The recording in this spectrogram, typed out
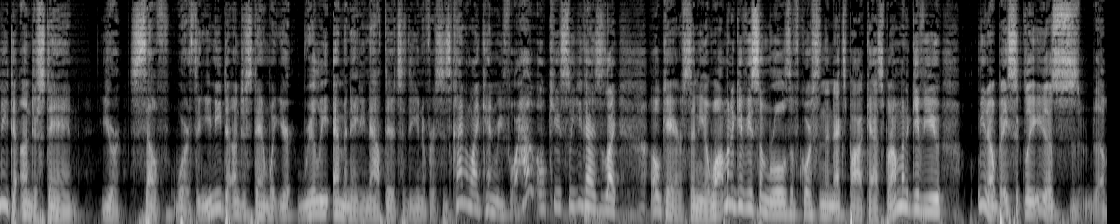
need to understand your self worth and you need to understand what you're really emanating out there to the universe. It's kind of like Henry Ford. How, okay, so you guys are like, okay, Arsenio, well, I'm going to give you some rules, of course, in the next podcast, but I'm going to give you, you know, basically a, a,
